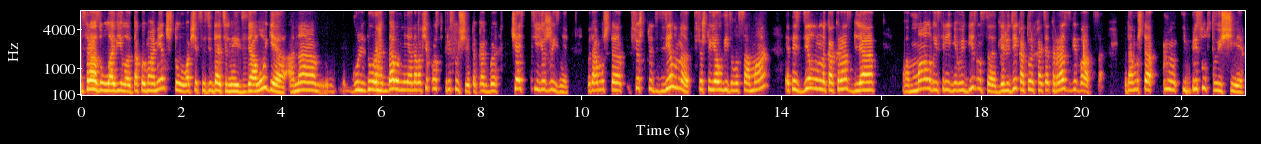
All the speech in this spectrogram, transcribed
сразу уловила такой момент, что вообще созидательная идеология, она, Гульдура Агдава мне, она вообще просто присуща, это как бы часть ее жизни, потому что все, что сделано, все, что я увидела сама, это сделано как раз для малого и среднего бизнеса для людей, которые хотят развиваться. Потому что и присутствующие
